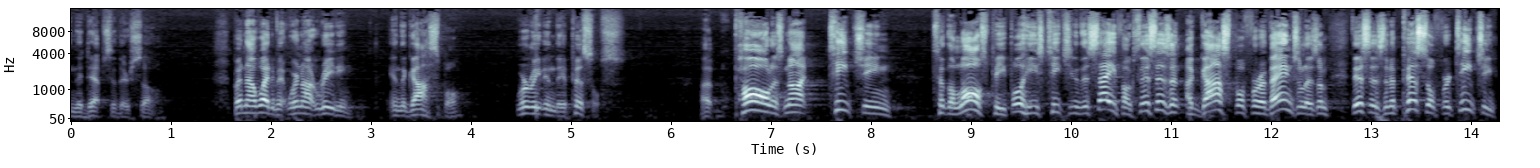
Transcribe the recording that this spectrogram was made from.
in the depths of their soul. But now, wait a minute, we're not reading in the gospel. We're reading the epistles. Uh, Paul is not teaching to the lost people, he's teaching to the saved folks. This isn't a gospel for evangelism, this is an epistle for teaching.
